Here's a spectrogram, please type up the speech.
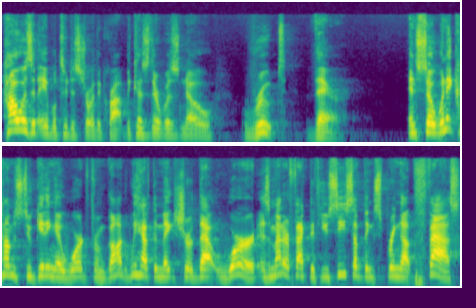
How is it able to destroy the crop? Because there was no root there and so when it comes to getting a word from god we have to make sure that word as a matter of fact if you see something spring up fast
